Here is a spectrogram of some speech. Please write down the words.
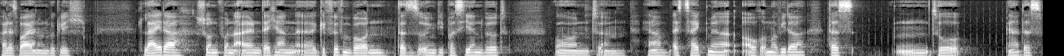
weil es war ja nun wirklich leider schon von allen Dächern äh, gepfiffen worden, dass es irgendwie passieren wird. Und ähm, ja, es zeigt mir auch immer wieder, dass mh, so ja, dass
